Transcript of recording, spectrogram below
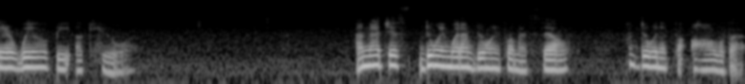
there will be a cure. I'm not just doing what I'm doing for myself. I'm doing it for all of us.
